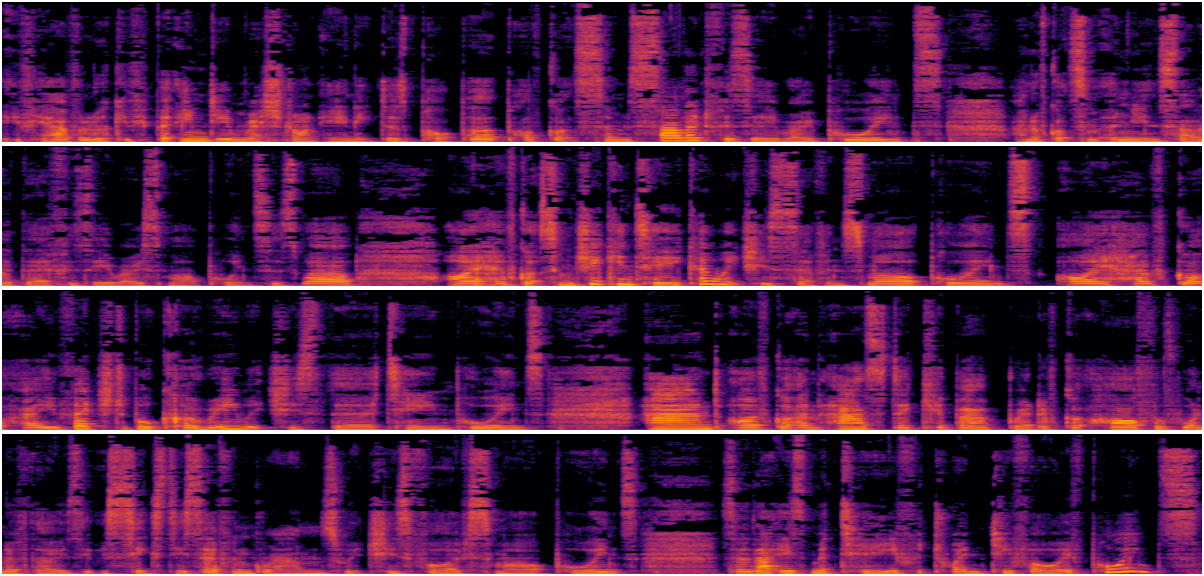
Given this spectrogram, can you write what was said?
If you have a look, if you put Indian restaurant in, it does pop up. I've got some salad for zero points and I've got some onion salad there for zero smart points as well. I have got some chicken tikka, which is seven smart points. I have got a vegetable curry, which is 13 points. And I've got an Asda kebab bread. I've got half of one of those. It was 67 grams, which is five smart points. So that is my tea for 25 points.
